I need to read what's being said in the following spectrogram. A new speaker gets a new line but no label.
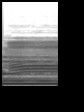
啊。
